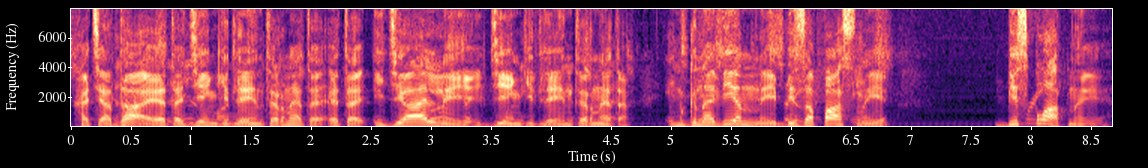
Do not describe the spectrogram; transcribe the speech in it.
хотя да, это деньги для интернета, это идеальные деньги для интернета, мгновенные, безопасные, бесплатные.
